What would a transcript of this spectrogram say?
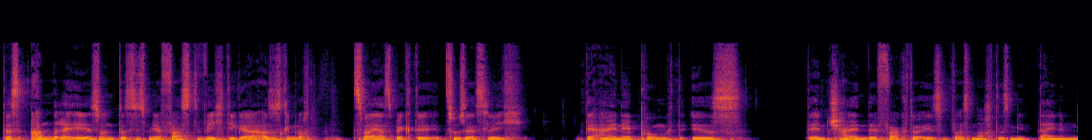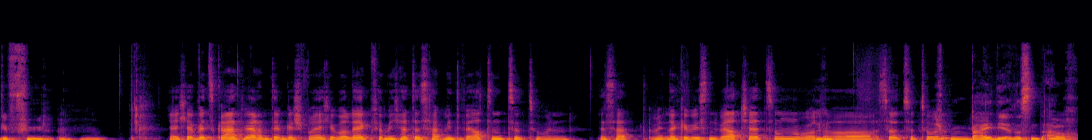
Das andere ist, und das ist mir fast wichtiger, also es gibt noch zwei Aspekte zusätzlich. Der eine Punkt ist, der entscheidende Faktor ist, was macht es mit deinem Gefühl? Mhm. Ja, ich habe jetzt gerade während dem Gespräch überlegt, für mich hat das halt mit Werten zu tun. Es hat mit einer gewissen Wertschätzung oder so zu Ich tun. bin bei dir. Das sind auch,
